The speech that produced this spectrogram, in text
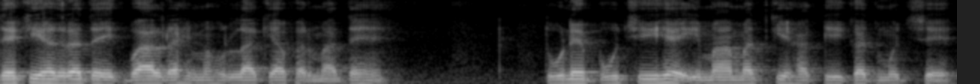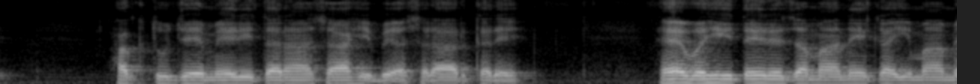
دیکھیے حضرت اقبال رحمہ اللہ کیا فرماتے ہیں۔ تو نے پوچھی، ہے امامت کی حقیقت مجھ سے؟ حق تجھے میری طرح صاحب اسرار کرے۔ ہے وہی تیرے زمانے کا امام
